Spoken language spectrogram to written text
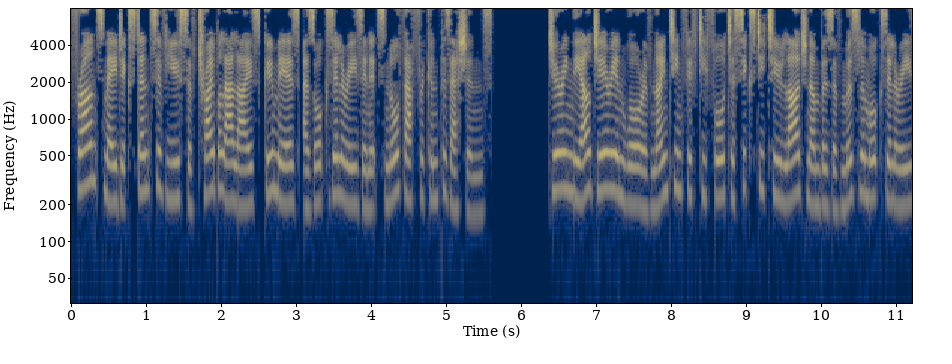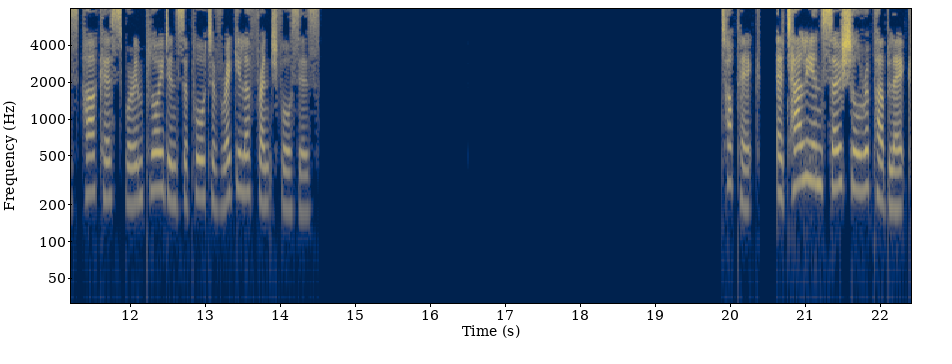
France made extensive use of tribal allies as auxiliaries in its North African possessions. During the Algerian War of 1954–62 large numbers of Muslim auxiliaries were employed in support of regular French forces. Italian Social Republic.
